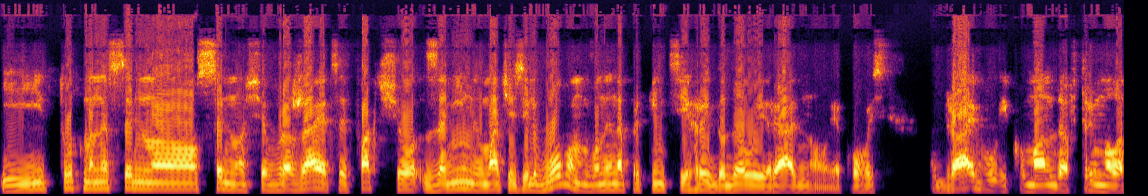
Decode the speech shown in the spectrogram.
І тут мене сильно сильно ще вражає цей факт, що заміни в матчі зі Львовом вони наприкінці гри додали реально якогось драйву, і команда втримала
